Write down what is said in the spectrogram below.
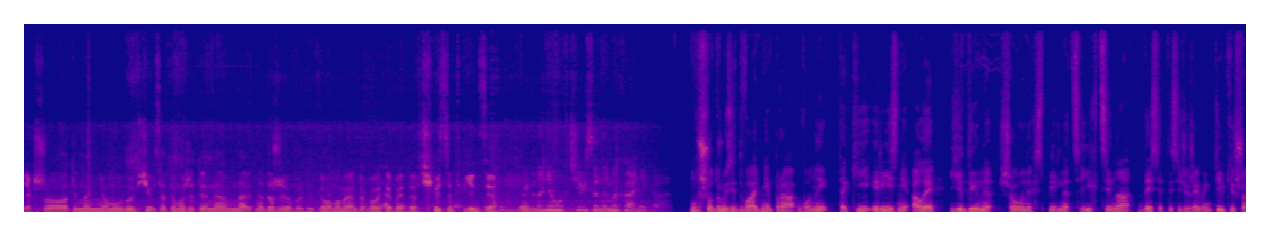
Якщо ти на ньому вивчився, то може ти не, навіть не дожив би до того моменту, коли ти би довчився до кінця. Якби на ньому вчився не механіка. Ну що, друзі, два Дніпра, вони такі різні, але єдине, що у них спільне, це їх ціна 10 тисяч гривень. Тільки що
